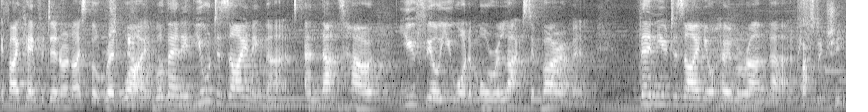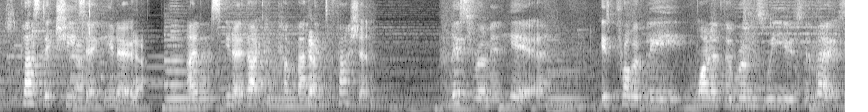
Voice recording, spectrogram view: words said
if I came for dinner and I spilt red wine, yeah. well then if you're designing that and that's how you feel you want a more relaxed environment, then you design your home around that. Plastic sheets. Plastic sheeting, yeah. you know. Yeah. And, you know, that could come back yeah. into fashion. This room in here is probably one of the rooms we use the most.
